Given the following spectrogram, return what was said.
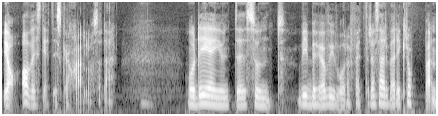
ja, av estetiska skäl och sådär. Mm. Och det är ju inte sunt. Vi behöver ju våra fettreserver i kroppen.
